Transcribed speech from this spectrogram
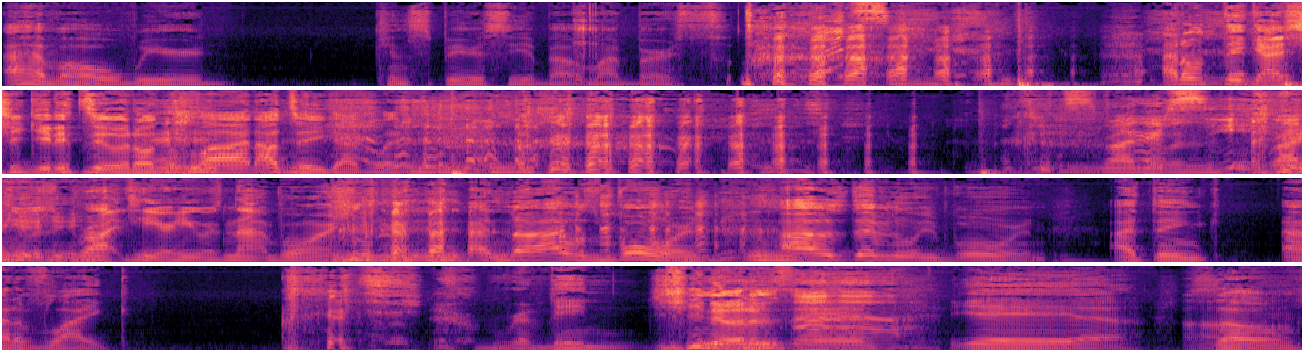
I have a whole weird conspiracy about my birth. I don't think I should get into it on the pod. I'll tell you guys later. Rodney was, Rodney was brought here. He was not born. no, I was born. I was definitely born. I think out of like revenge. You know what I'm uh-huh. saying? Yeah. So oh,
